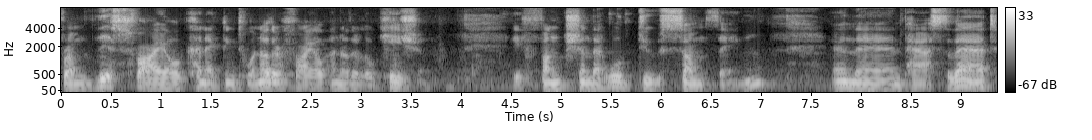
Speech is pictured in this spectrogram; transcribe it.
from this file connecting to another file, another location. A function that will do something. And then past that,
